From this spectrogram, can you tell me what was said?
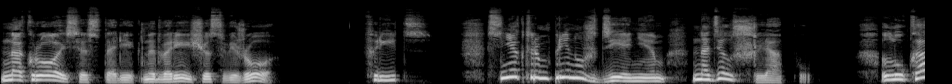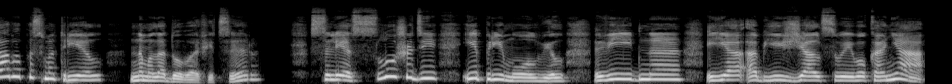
Накройся, старик, на дворе еще свежо». Фриц с некоторым принуждением надел шляпу. Лукаво посмотрел на молодого офицера, слез с лошади и примолвил, «Видно, я объезжал своего коня,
